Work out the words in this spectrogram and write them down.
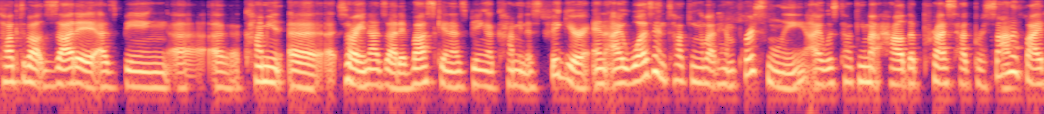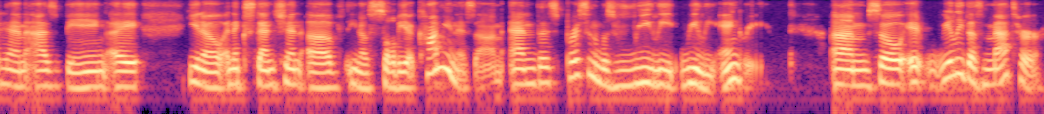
talked about Zareh as being a, a commun, uh, sorry, not Vasken as being a communist figure. And I wasn't talking about him personally. I was talking about how the press had personified him as being a, you know, an extension of, you know, Soviet communism. And this person was really, really angry um, so it really does matter,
